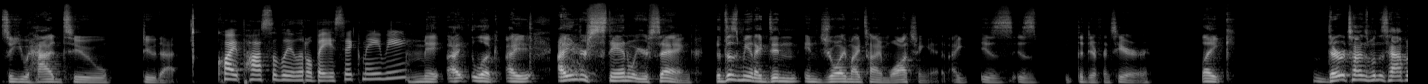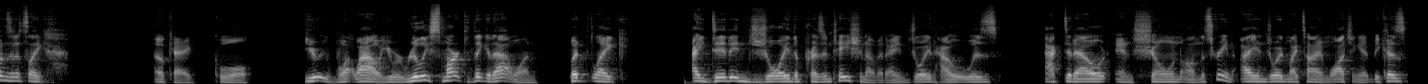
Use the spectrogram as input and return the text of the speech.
so you had to do that. Quite possibly a little basic, maybe. May I look, I I understand what you're saying. That doesn't mean I didn't enjoy my time watching it. I is is the difference here. Like there are times when this happens and it's like okay, cool. You wow, you were really smart to think of that one. But like I did enjoy the presentation of it. I enjoyed how it was acted out and shown on the screen. I enjoyed my time watching it because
